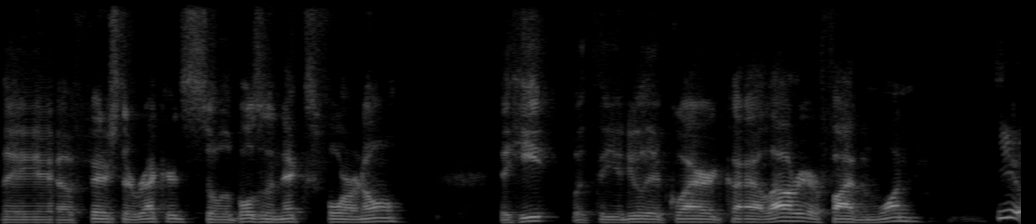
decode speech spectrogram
they uh, finished their records. So the Bulls and the Knicks four and zero. The Heat with the newly acquired Kyle Lowry are five and one. Yeah.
